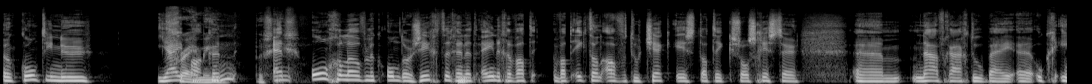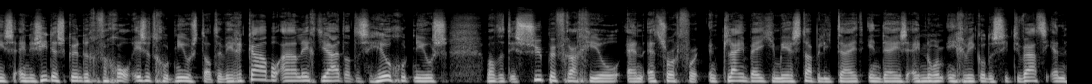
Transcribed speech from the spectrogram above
een continu jij pakken. En ongelooflijk ondoorzichtig. En het enige wat, wat ik dan af en toe check is dat ik, zoals gisteren, um, navraag doe bij uh, Oekraïense energiedeskundigen. Van goh, is het goed nieuws dat er weer een kabel aan ligt? Ja, dat is heel goed nieuws. Want het is super fragiel. En het zorgt voor een klein beetje meer stabiliteit in deze enorm ingewikkelde situatie. En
